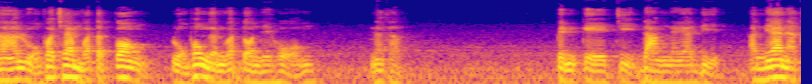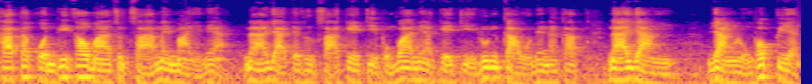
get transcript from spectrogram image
นะหลวงพ่อแช่มวัดตะก้อง หลวงพ่อเงินวัดดอนใหญ่หอมนะครับ เป็นเกจิดังในอดีต อันนี้นะครับถ้าคนที่เข้ามาศึกษาใหม่ๆเนี่ยนะอยากจะศึกษาเกจิผมว่าเนี่ยเกจิรุ่นเก่าเนี่ยนะครับนะอย่างอย่างหลวงพ่อเปลี่ยน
